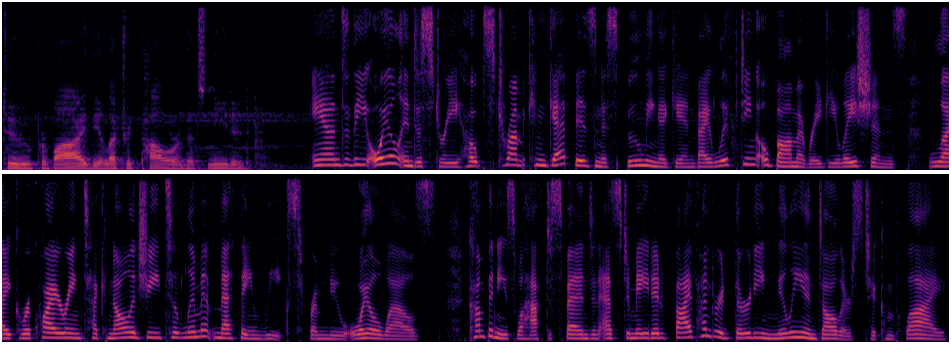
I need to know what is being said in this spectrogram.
to provide the electric power that's needed and the oil industry hopes Trump can get business booming again by lifting Obama regulations, like requiring technology to limit methane leaks from new oil wells. Companies will have to spend an estimated $530 million to comply.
